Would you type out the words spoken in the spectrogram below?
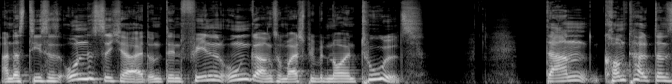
an dass diese Unsicherheit und den fehlenden Umgang zum Beispiel mit neuen Tools, dann kommt halt dann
